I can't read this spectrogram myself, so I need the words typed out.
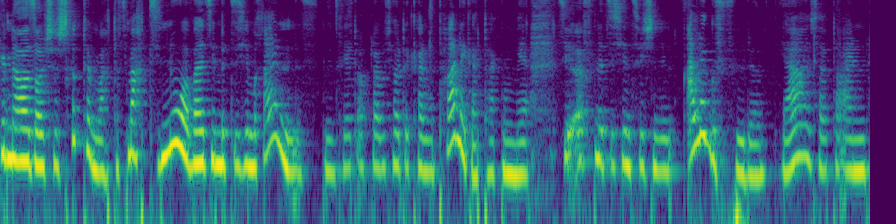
genau solche Schritte macht. Das macht sie nur, weil sie mit sich im Reinen ist. Und sie hat auch, glaube ich, heute keine Panikattacken mehr. Sie öffnet sich inzwischen in alle Gefühle. Ja, ich hatte einen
